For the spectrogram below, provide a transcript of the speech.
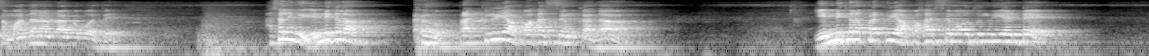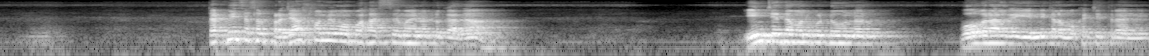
సమాధానం రాకపోతే అసలు ఇంక ఎన్నికల ప్రక్రియ అపహాస్యం కదా. ఎన్నికల ప్రక్రియ అపహాస్యమవుతుంది అంటే దట్ మీన్స్ అసలు ప్రజాస్వామ్యం అపహాస్యమైనట్లు కదా? ఏం చేద్దాం అనుకుంటూ ఉన్నారు? ఓవరాల్గా ఈ ఎన్నికల ముఖ చిత్రాన్ని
